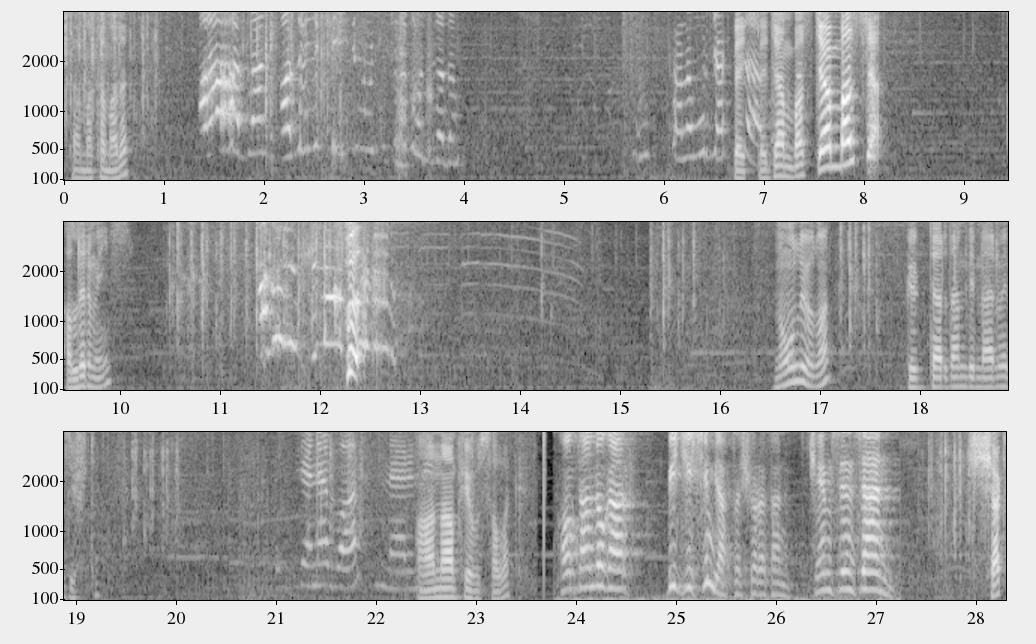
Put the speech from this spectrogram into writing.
Tamam atamadı. Aa lan az önce Kate'in ultisine dodge'ladım. Sana vuracaktı. Bekle can bas can bas can. Alır mıyız? Hı! Ne oluyor lan? Göklerden bir mermi düştü. Dene var. Nerede? Aa ne yapıyor bu salak? Komutan Logar, bir cisim yaklaşıyor efendim. Kimsin sen? Şak.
